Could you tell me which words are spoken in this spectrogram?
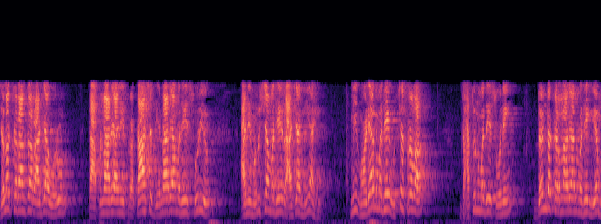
जलचरांचा राजा वरुण तापणाऱ्या आणि प्रकाश देणाऱ्यामध्ये सूर्य आणि मनुष्यामध्ये राजा मी आहे. मी घोड्यांमध्ये उच्चस्रवा धातूंमध्ये सोने दंड करणाऱ्यांमध्ये यम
